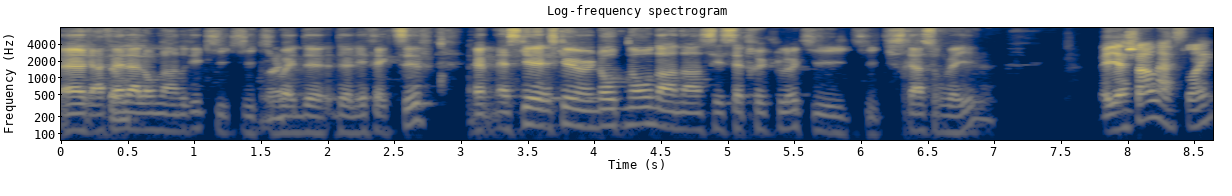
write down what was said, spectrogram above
euh, Raphaël Allon-Landry, qui, va être de, l'effectif. Euh, est-ce, qu'il y a un autre nom dans, ces sept recrues-là qui, serait à surveiller? Ben, il y a Charles Asselin,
